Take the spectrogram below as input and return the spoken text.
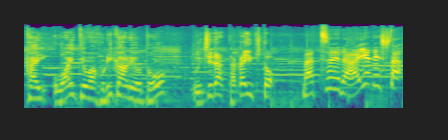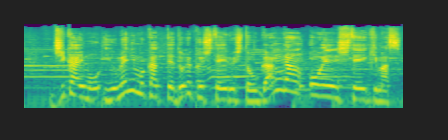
会お相手は堀川亮と内田孝之と。松浦彩でした。次回も夢に向かって努力している人をガンガン応援していきます。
